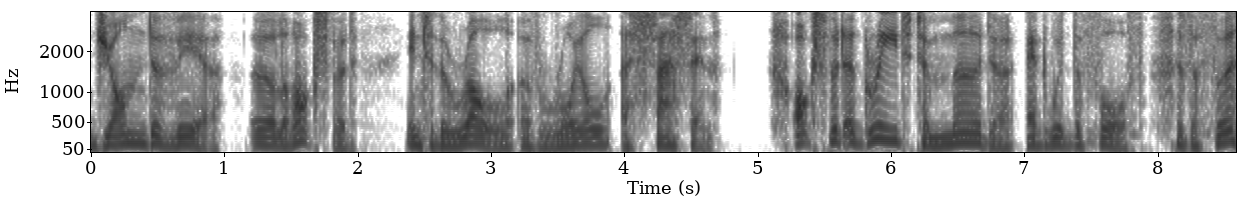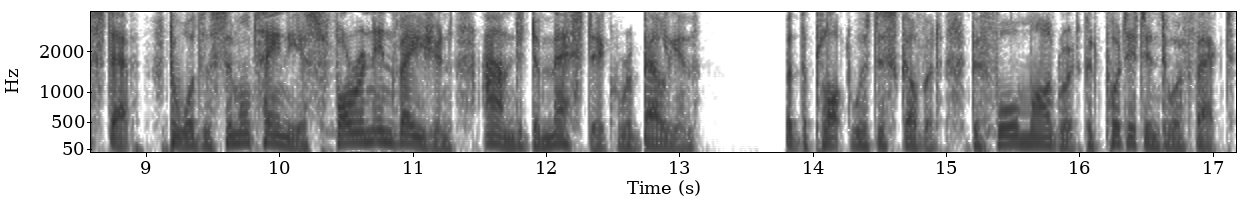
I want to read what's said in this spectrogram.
John de Vere, Earl of Oxford, into the role of royal assassin. Oxford agreed to murder Edward IV as the first step towards a simultaneous foreign invasion and domestic rebellion. But the plot was discovered before Margaret could put it into effect,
